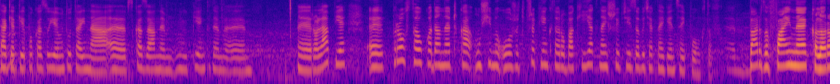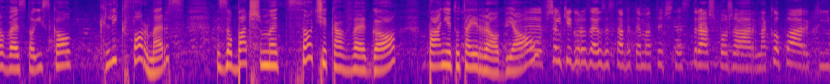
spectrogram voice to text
tak jak je pokazuję tutaj na e, wskazanym m, pięknym e, rolapie. E, Prosta układaneczka, musimy ułożyć przepiękne robaki, jak najszybciej zdobyć jak najwięcej punktów. Bardzo fajne, kolorowe stoisko. Clickformers. Zobaczmy, co ciekawego panie tutaj robią. E, Wszelkiego rodzaju zestawy tematyczne, straż pożarna, koparki,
